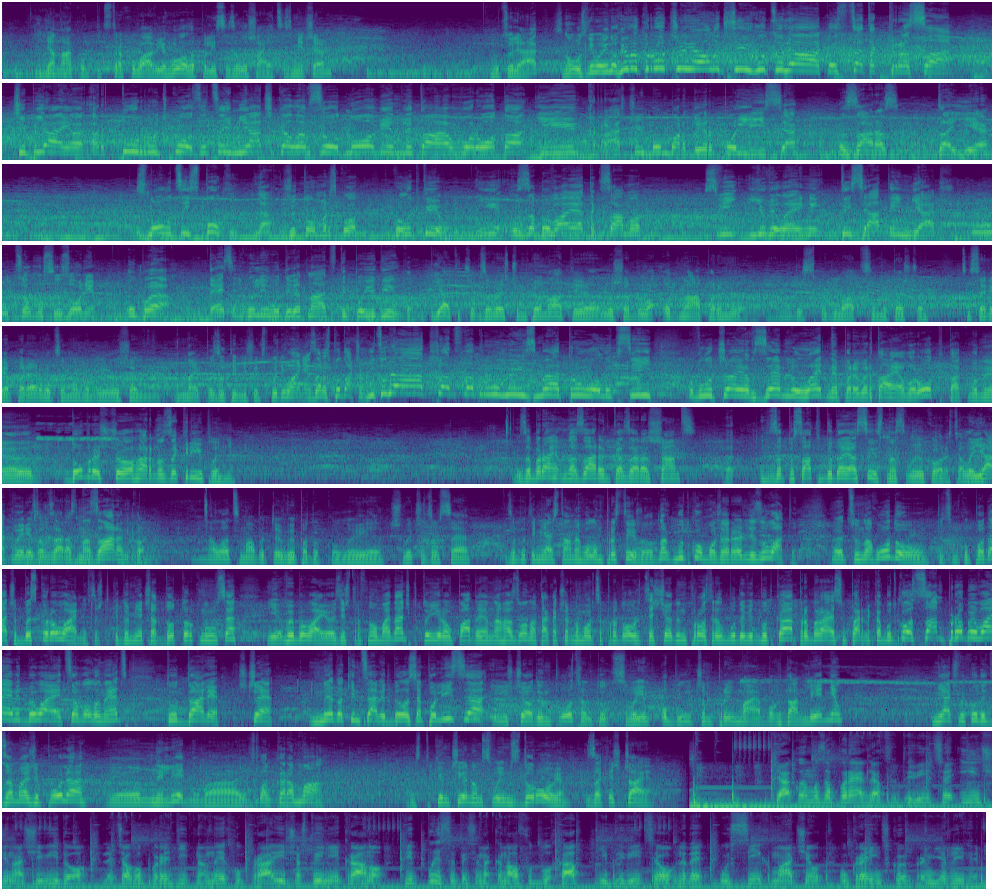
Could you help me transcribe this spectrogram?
Янаков підстрахував його, але Полісся залишається з м'ячем. Гуцуляк. Знову з лівої ноги викручує Олексій Гуцуляк. Ось це так краса. Чіпляє Артур Рудько за цей м'ячик, але все одно він влітає в ворота. І кращий бомбардир Полісся зараз дає знову цей спокій для житомирського колективу. І забиває так само свій ювілейний 10-й м'яч у цьому сезоні УПЛ. 10 голів у 19 поєдинках. 5 очок за весь чемпіонат і лише була одна перемога. Ну, десь сподіватися на те, що ця серія перерветься, можна було лише в найпозитивніших сподіваннях. Зараз подача Гуцуляк! Шанс на другий з метру. Олексій влучає в землю, ледь не перевертає ворот. Так вони добре, що гарно закріплені. Забираємо Назаренка зараз шанс е, записати бодай асист на свою користь. Але як вирізав зараз Назаренко? Але це, мабуть, той випадок, коли швидше за все забитий м'яч стане голом престижу. Однак Будко може реалізувати е, цю нагоду підсумку подачі безкоровайний. Все ж таки до м'яча доторкнувся і вибиває його зі штрафного майданчика. Тоїров падає на газон. Атака Чорноморця продовжиться. Ще один простріл буде від Будка. Прибирає суперника Будко. Сам пробиває, відбивається Волинець. Тут далі ще не до кінця відбилося Полісся. І ще один постріл. Тут своїм обличчям приймає Богдан Лєднєв. М'яч виходить за межі поля. Е, Не Лєднєв, а Ярослав Карама. Ось таким чином своїм здоров'ям захищає. Дякуємо за перегляд. Дивіться інші наші відео. Для цього перейдіть на них у правій частині екрану. Підписуйтеся на канал Футбол Хаб і дивіться огляди усіх матчів української прем'єр-ліги.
